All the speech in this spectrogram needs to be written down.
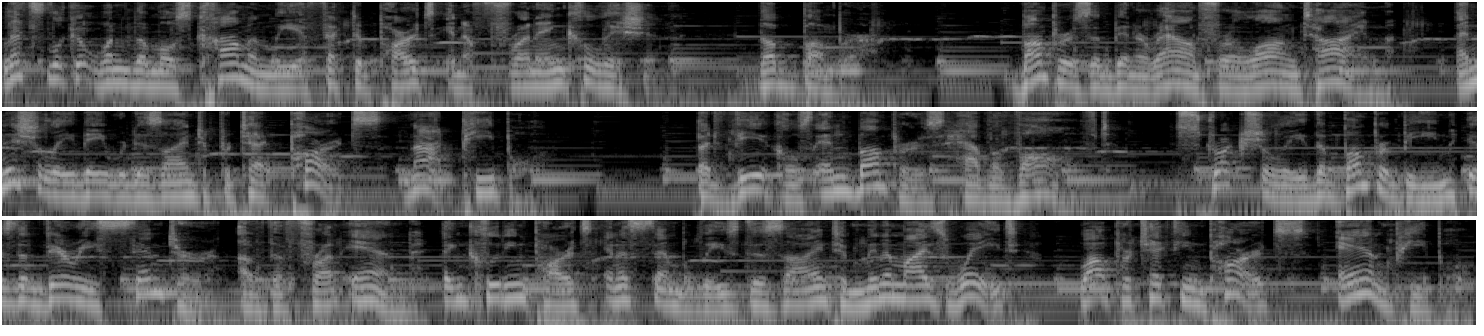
Let's look at one of the most commonly affected parts in a front-end collision, the bumper. Bumpers have been around for a long time. Initially, they were designed to protect parts, not people. But vehicles and bumpers have evolved. Structurally, the bumper beam is the very center of the front end, including parts and assemblies designed to minimize weight while protecting parts and people.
